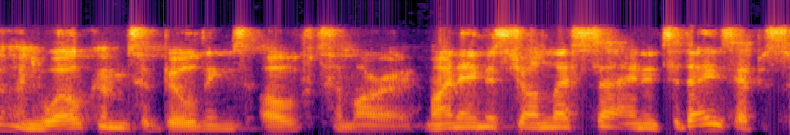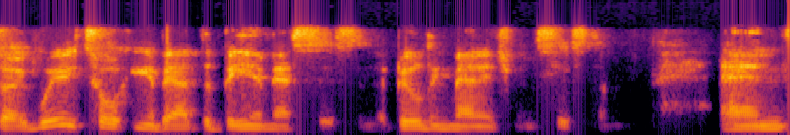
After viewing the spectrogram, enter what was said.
and welcome to Buildings of Tomorrow. My name is Jon Lester, and in today's episode, we're talking about the BMS system, the building management system, and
